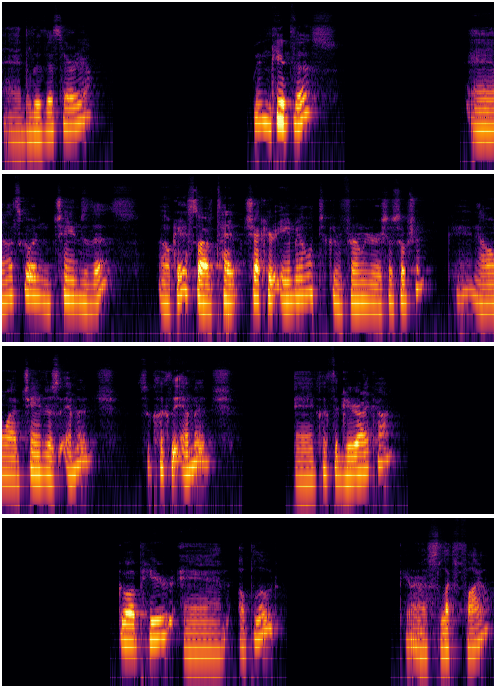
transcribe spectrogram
And delete this area. We can keep this. And let's go ahead and change this. Okay, so I've typed check your email to confirm your subscription. Okay, now I want to change this image. So click the image and click the gear icon. Go up here and upload. Okay, we're going to select file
